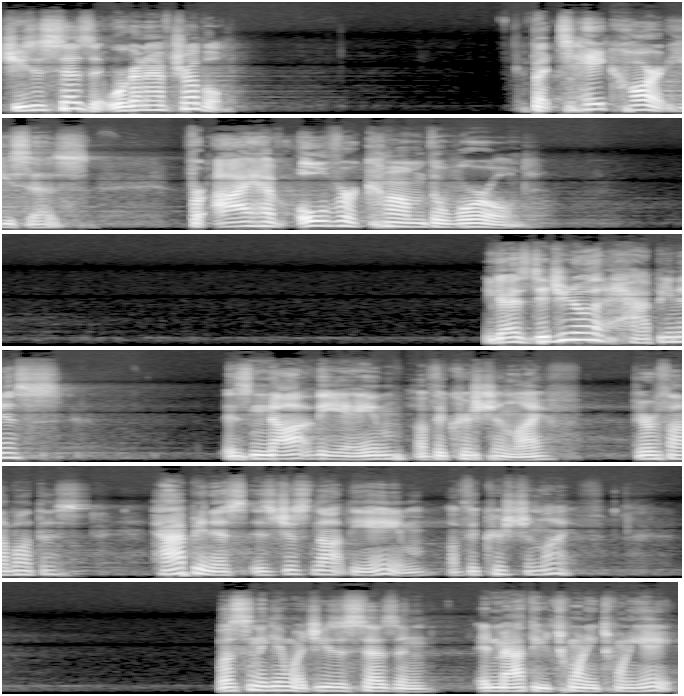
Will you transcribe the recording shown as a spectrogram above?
Jesus says it. We're going to have trouble. But take heart, he says, for I have overcome the world. You guys, did you know that happiness is not the aim of the Christian life? Have you ever thought about this? Happiness is just not the aim of the Christian life. Listen again what Jesus says in, in Matthew 20, 28.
